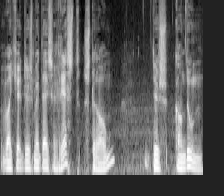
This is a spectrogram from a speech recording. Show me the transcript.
wat je dus met deze reststroom dus kan doen.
